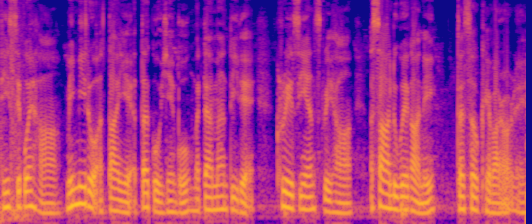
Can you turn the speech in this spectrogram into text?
ဒီစစ်ပွဲဟာမိမိတို့အသက်ရဲ့အသက်ကိုယင်ဖို့မတန်မှန်းသိတဲ့ Crazians တွေဟာအစာလူဘဲကနေတက်ဆုပ်ခဲ့ပါတော့တယ်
